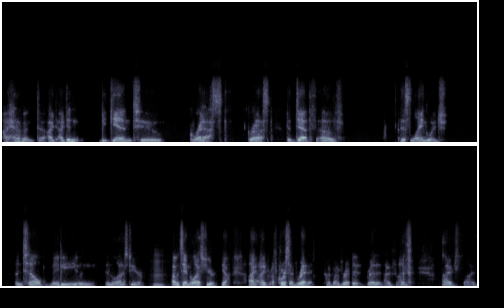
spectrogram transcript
I haven't uh, I, I didn't begin to grasp grasp the depth of this language until maybe even in the last year. Hmm. I would say in the last year. Yeah, I, I of course I've read it. I've, I've read it, read it. I've, I've, I've, I've,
